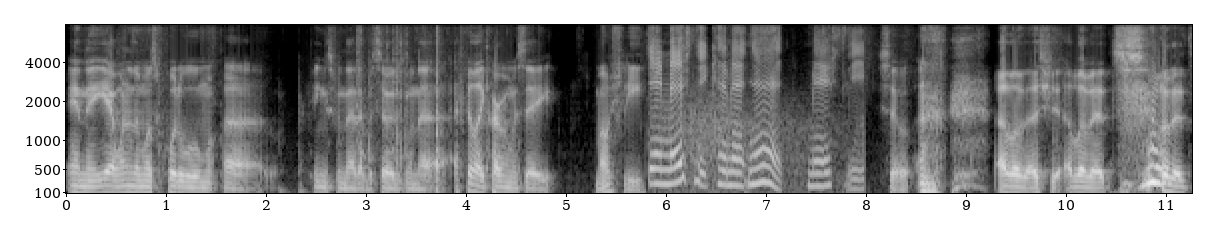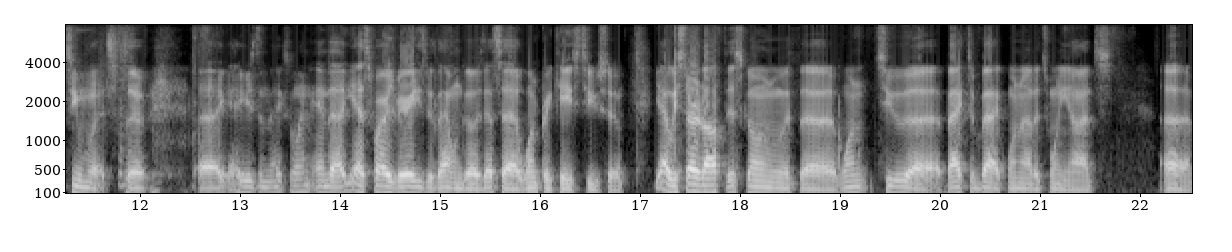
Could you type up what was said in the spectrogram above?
And uh, yeah, one of the most quotable uh, things from that episode is when uh, I feel like Cartman would say, "Mostly." They mostly come at night. Mostly. So I love that shit. I love that. I love that too much. So uh, yeah, here's the next one. And uh, yeah, as far as rarities with that one goes, that's uh, one per case too. So yeah, we started off this going with uh, one, two uh, back to back, one out of 20 odds uh,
